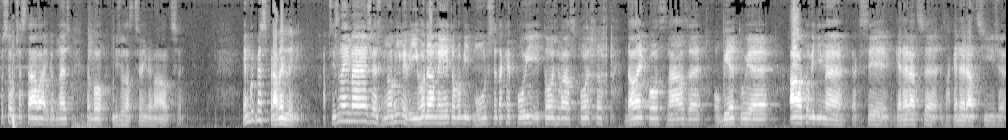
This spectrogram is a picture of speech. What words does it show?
což se občas stává i dodnes, nebo když ho zastřelí ve válce. Jen buďme spravedliví. A přiznejme, že s mnohými výhodami toho být muž se také pojí i to, že vás společnost daleko snáze obětuje a to vidíme jaksi generace za generací, že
